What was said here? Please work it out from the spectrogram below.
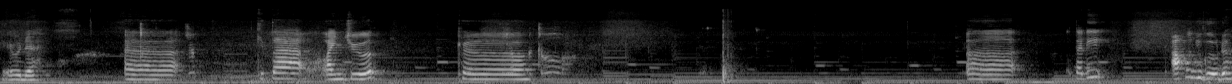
Ya udah. Yup, kita lanjut ke betul eh, tadi aku juga udah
